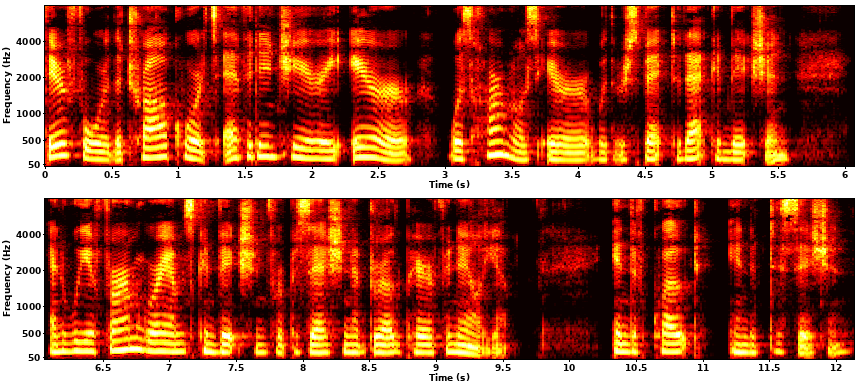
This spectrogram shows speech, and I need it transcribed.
Therefore, the trial court's evidentiary error was harmless error with respect to that conviction, and we affirm Graham's conviction for possession of drug paraphernalia. End of quote, end of decision.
